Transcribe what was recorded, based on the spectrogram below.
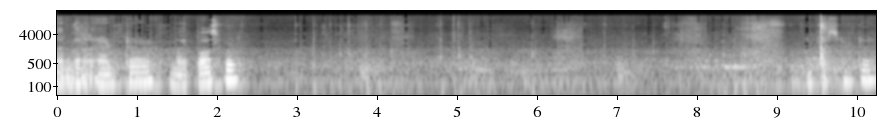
I'm gonna enter my password and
